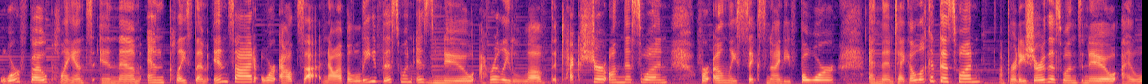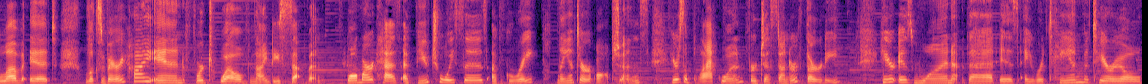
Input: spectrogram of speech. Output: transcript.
or faux plants in them and place them inside or outside. Now, I believe this one is new. I really love the texture on this one for only $6.94. And then take a look at this one. I'm pretty sure this one's new. I love it. Looks very high end for $12.97. Walmart has a few choices of great planter options. Here's a black one for just under 30. Here is one that is a rattan material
